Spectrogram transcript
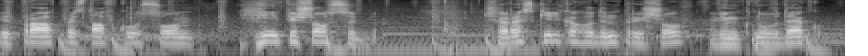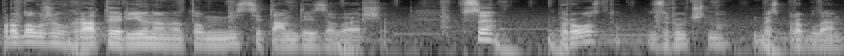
відправив приставку у сон і пішов собі. Через кілька годин прийшов, вімкнув деку, продовжив грати рівно на тому місці, там, де й завершив. Все просто, зручно, без проблем.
